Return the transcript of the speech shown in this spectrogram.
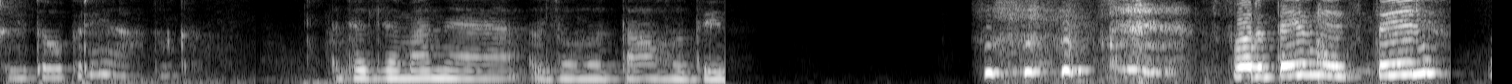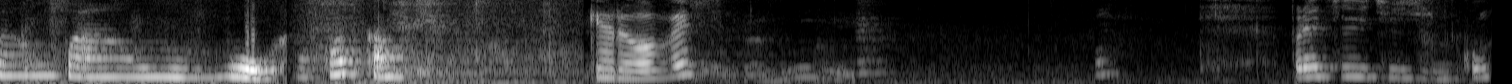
Скажи добрий ранок. Це для мене золота година. Спортивний стиль. Вау-вау-вау. Красотка. Таке робиш? Працюючу жінку.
